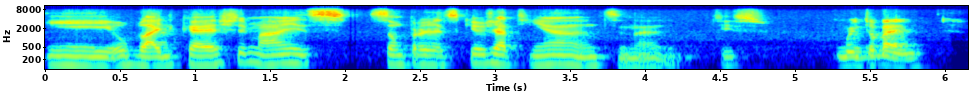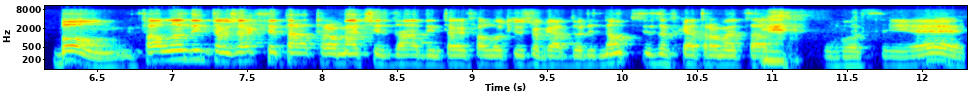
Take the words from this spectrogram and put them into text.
e o Blindcast, mas são projetos que eu já tinha antes, né, disso. Muito bem. Bom, falando então, já que você está traumatizado então e falou que os jogadores não precisam ficar traumatizados com você, é,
